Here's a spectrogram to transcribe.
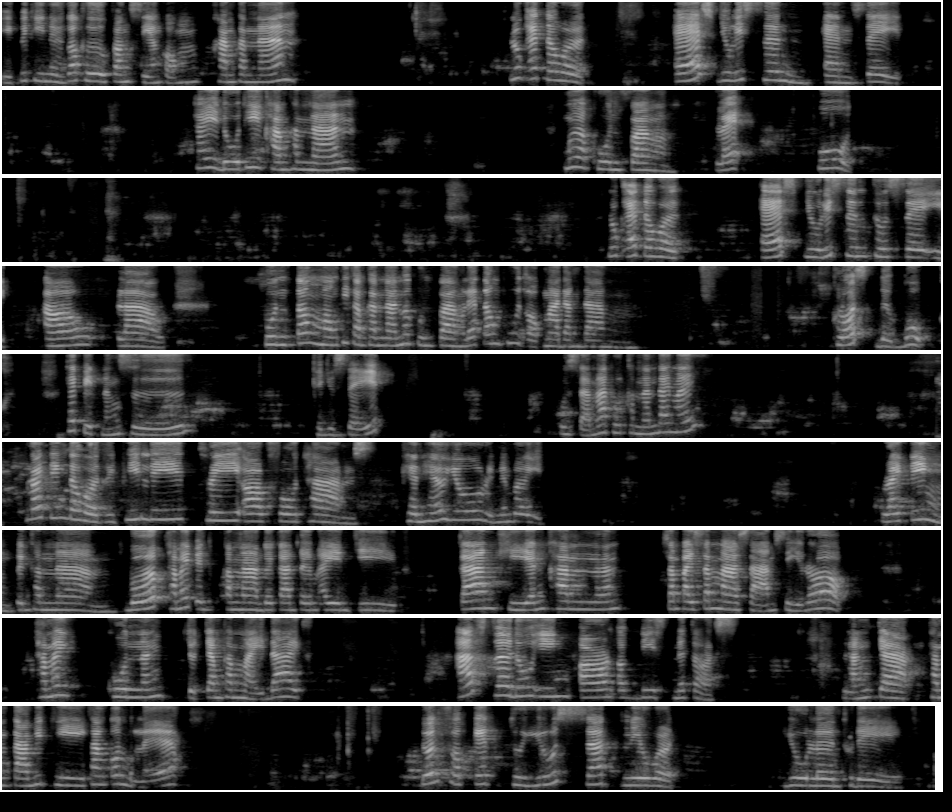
อีกวิธีหนึ่งก็คือฟังเสียงของคำคำนั้น Look at the word as you listen and say ให้ดูที่คำคำนั้น เมื่อคุณฟังและพูด Look at the word as you listen to say it out loud คุณต้องมองที่คำคำนั้นเมื่อคุณฟังและต้องพูดออกมาดัง ๆ Close the book ให้ปิดหนังสือ Can you say it คุณสามารถพูดคำนั้นได้ไหม Writing the word repeatedly three or four times can help you remember it writing เป็นคำนาม verb ทำให้เป็นคำนามโดยการเติม ing การเขียนคำนั้นซ้ำไปซ้ำมาสามสี่รอบ ทำให้คุณนั้นจดจำคำใหม่ได้ After doing all of these methods หลังจากทำตามวิธีข้างต้นหมดแล้ว Don't forget to use that new word you learn today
